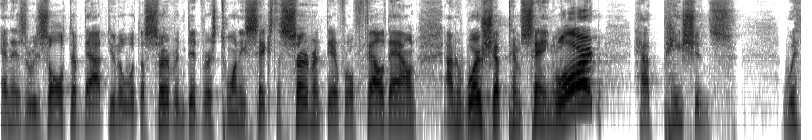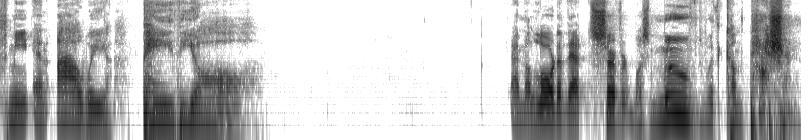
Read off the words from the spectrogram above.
And as a result of that, you know what the servant did? Verse 26 the servant therefore fell down and worshiped him, saying, Lord, have patience with me, and I will pay thee all. And the Lord of that servant was moved with compassion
